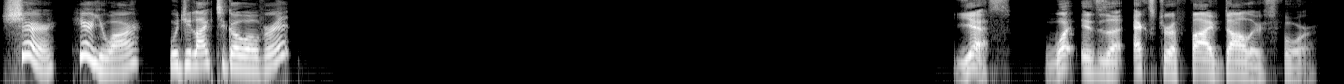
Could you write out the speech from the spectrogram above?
Sure, here you are. Would you like to go over it? Yes. What is the extra five dollars for?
